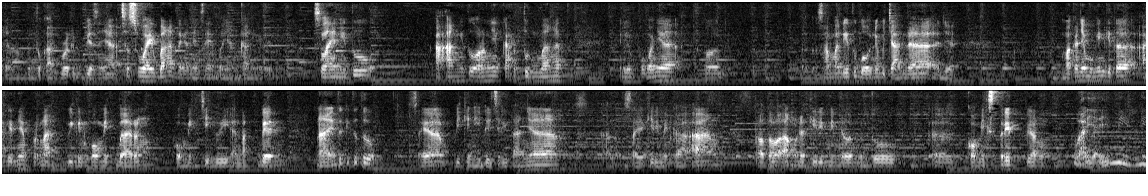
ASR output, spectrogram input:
dalam bentuk artwork itu biasanya sesuai banget dengan yang saya bayangkan gitu. Selain itu Aang itu orangnya kartun banget. Ya, pokoknya oh, sama dia tuh baunya bercanda aja. Makanya mungkin kita akhirnya pernah bikin komik bareng komik Cihui anak band. Nah itu gitu tuh saya bikin ide ceritanya eh, saya kirimin ke Aang. Tahu-tahu Aang udah kirimin dalam bentuk uh, komik strip yang wah ya ini ini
